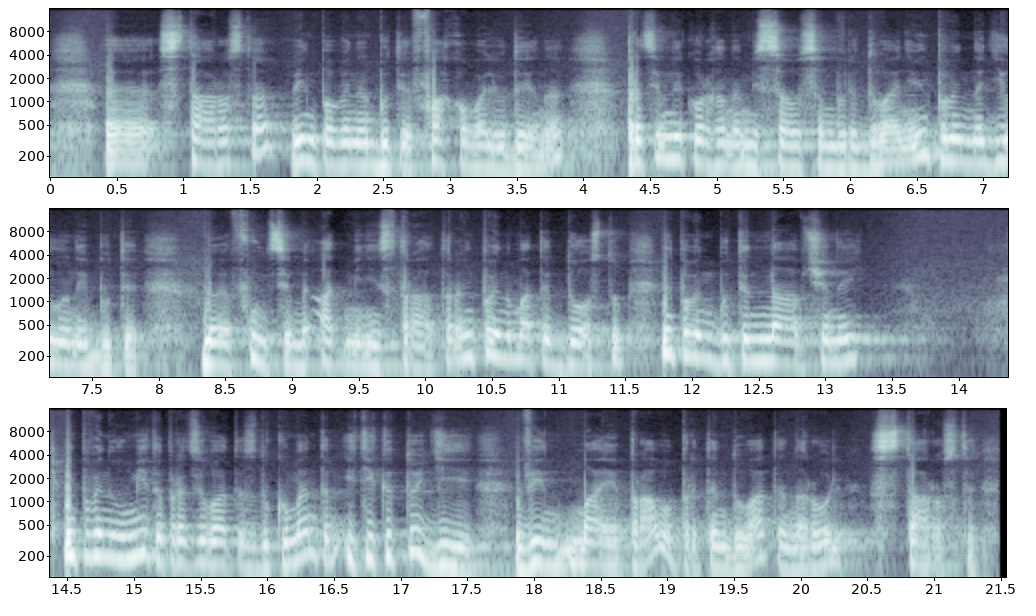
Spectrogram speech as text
Е, староста, він повинен бути фахова людина, працівник органу місцевого самоврядування, він повинен наділений бути е, функціями адміністратора, він повинен мати доступ, він повинен бути навчений. Він повинен вміти працювати з документом, і тільки тоді він має право претендувати на роль старости.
